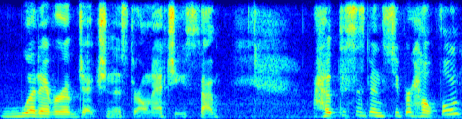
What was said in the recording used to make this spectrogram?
whatever objection is thrown at you. So, I hope this has been super helpful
